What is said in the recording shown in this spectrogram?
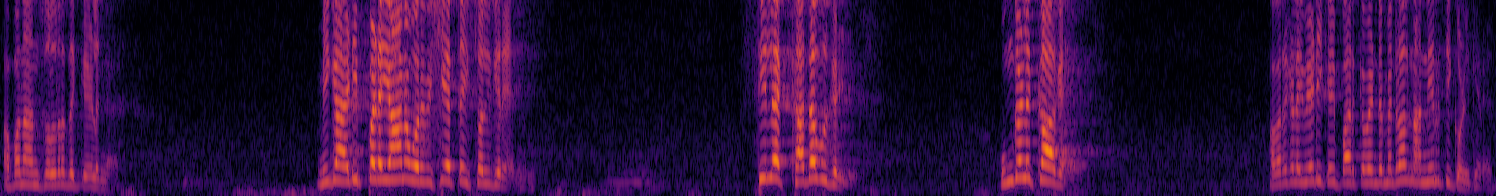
அப்போ நான் சொல்றதை கேளுங்க. மிக அடிப்படையான ஒரு விஷயத்தை சொல்கிறேன். சில கதவுகள் உங்களுக்காக. அவர்களை வேடிக்கை பார்க்க வேண்டும் என்றால் நான் நிறுத்திக் கொள்கிறேன்.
